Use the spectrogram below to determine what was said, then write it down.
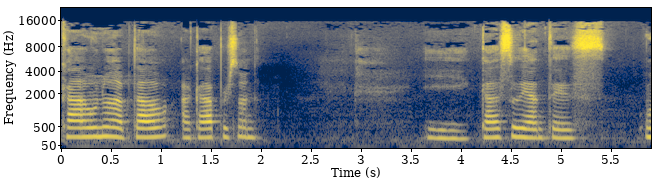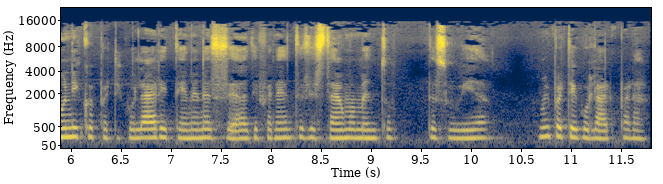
cada uno adaptado a cada persona. Y cada estudiante es único y particular y tiene necesidades diferentes y está en un momento de su vida muy particular para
